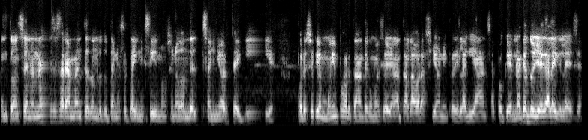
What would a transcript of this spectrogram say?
Entonces, no es necesariamente donde tú tengas ese tecnicismo, sino donde el Señor te guíe por eso es que es muy importante, como decía Jonathan, la oración y pedir la guianza, porque no es que tú llegues a la iglesia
